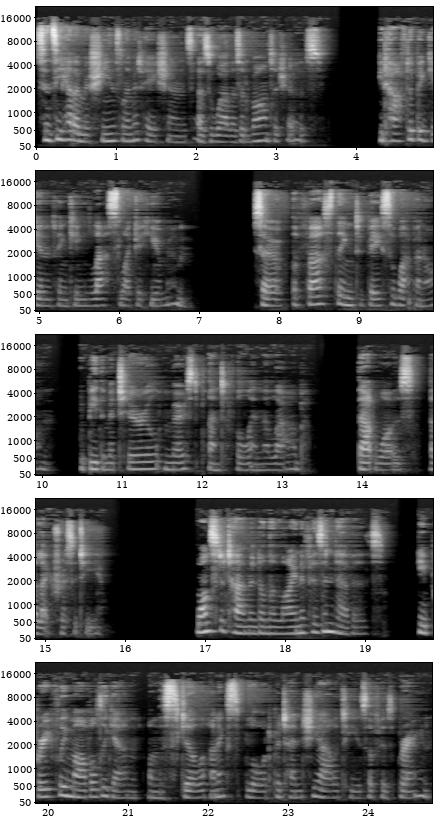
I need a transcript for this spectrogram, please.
since he had a machine's limitations as well as advantages he'd have to begin thinking less like a human. So, the first thing to base a weapon on would be the material most plentiful in the lab. That was electricity. Once determined on the line of his endeavors, he briefly marveled again on the still unexplored potentialities of his brain.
